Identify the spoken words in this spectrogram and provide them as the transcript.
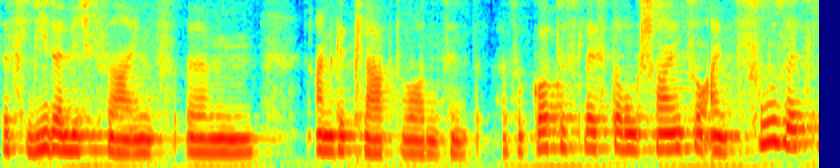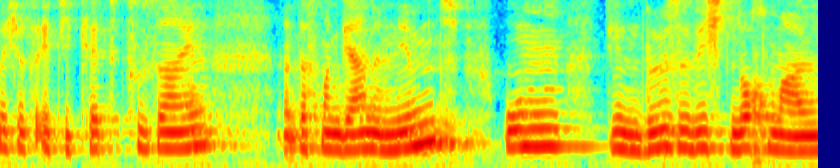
des Liederlichseins, ähm, angeklagt worden sind. Also Gotteslästerung scheint so ein zusätzliches Etikett zu sein, äh, das man gerne nimmt, um den Bösewicht nochmal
